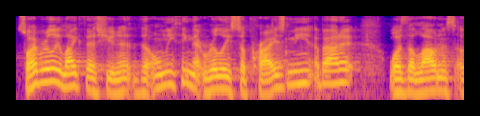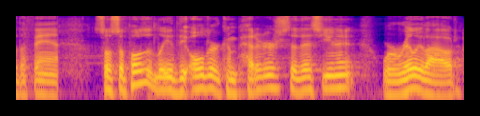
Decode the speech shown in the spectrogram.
So I really like this unit. The only thing that really surprised me about it was the loudness of the fan. So supposedly the older competitors to this unit were really loud.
